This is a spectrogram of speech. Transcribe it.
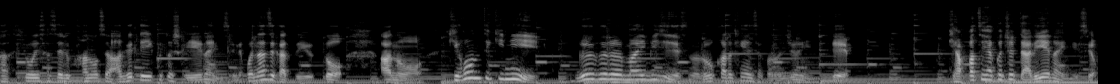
表示させる可能性を上げていくとしか言えないんですよね。これなぜかというと、あの、基本的に Google マイビジネスのローカル検索の順位って、100発100中ってありえないんですよ。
